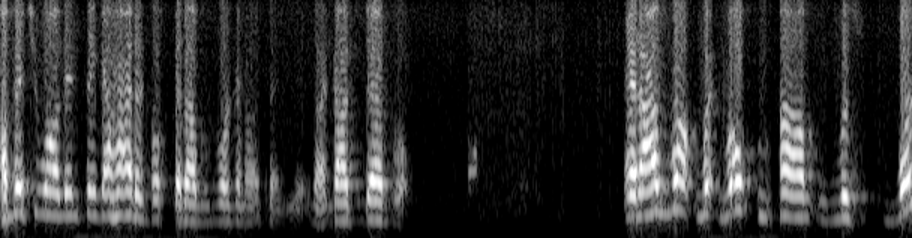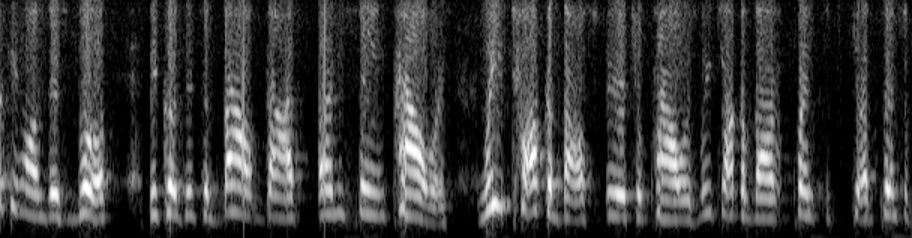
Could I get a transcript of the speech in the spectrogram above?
I bet you all didn't think I had a book that I was working on 10 years. I got several. And I wrote, wrote um, was working on this book because it's about God's unseen powers. We talk about spiritual powers. We talk about prince, uh, prince of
